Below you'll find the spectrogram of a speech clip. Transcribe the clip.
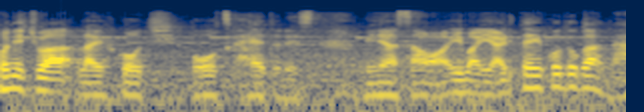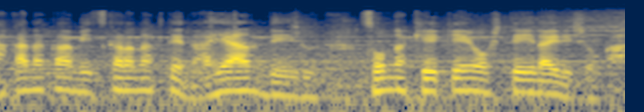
こんにちはライフコーチ大塚隼人です。皆さんは今やりたいことがなかなか見つからなくて悩んでいる。そんな経験をしていないでしょうか。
